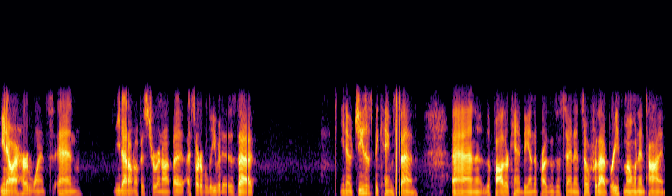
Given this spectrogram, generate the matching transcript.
you know, I heard once, and you know, I don't know if it's true or not, but I sort of believe it is that you know, Jesus became sin, and the Father can't be in the presence of sin. And so, for that brief moment in time,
